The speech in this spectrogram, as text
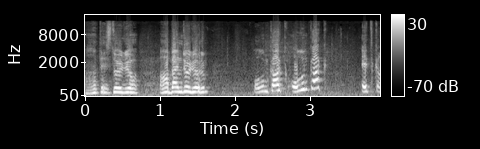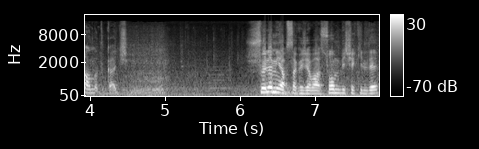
Aha Tesla ölüyor. Aha ben de ölüyorum. Oğlum kalk, oğlum kalk. Et kalmadı kaç. Şöyle mi yapsak acaba son bir şekilde?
